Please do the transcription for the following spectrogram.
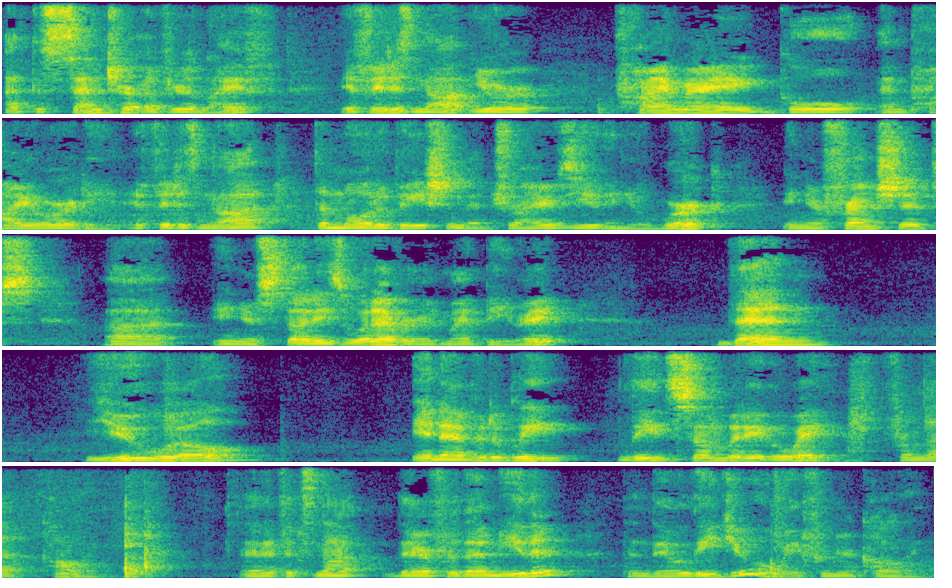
at the center of your life, if it is not your primary goal and priority, if it is not the motivation that drives you in your work, in your friendships, uh, in your studies, whatever it might be, right? Then you will inevitably lead somebody away from that calling. And if it's not there for them either, then they'll lead you away from your calling.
